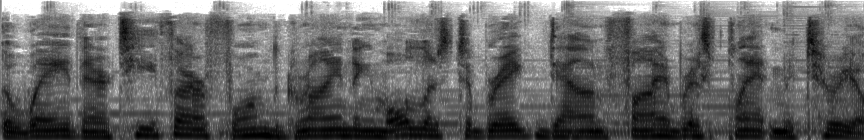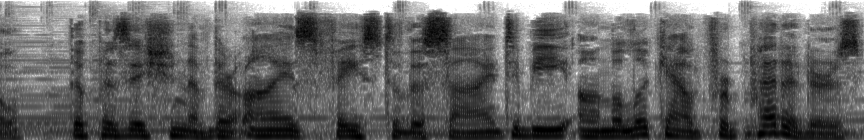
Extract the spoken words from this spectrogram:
The way their teeth are formed grinding molars to break down fibrous plant material, the position of their eyes face to the side to be on the lookout for predators,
